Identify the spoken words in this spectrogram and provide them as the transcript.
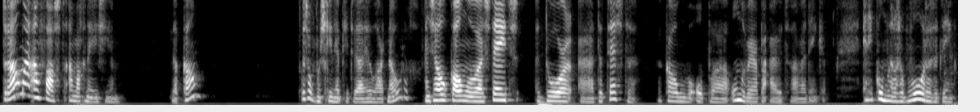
trauma aan vast aan magnesium. Dat kan. Dus of misschien heb je het wel heel hard nodig. En zo komen we steeds door eh, te testen. Dan komen we op eh, onderwerpen uit waar we denken. En ik kom wel eens op woorden dat ik denk.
